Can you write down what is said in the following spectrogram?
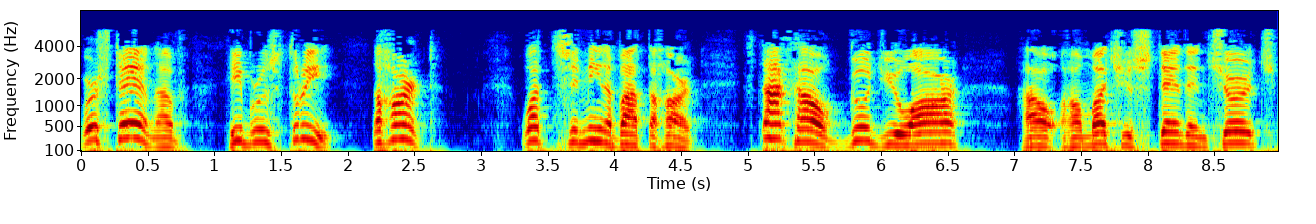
Verse 10 of Hebrews 3, the heart. What's it mean about the heart? It's not how good you are, how, how much you stand in church,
